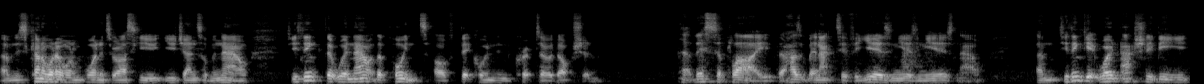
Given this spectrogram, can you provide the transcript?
Um, this is kind of what I wanted to ask you, you gentlemen now. Do you think that we're now at the point of Bitcoin and crypto adoption, that this supply that hasn't been active for years and years and years now, um, do you think it won't actually be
